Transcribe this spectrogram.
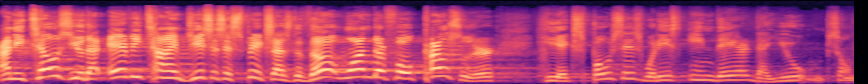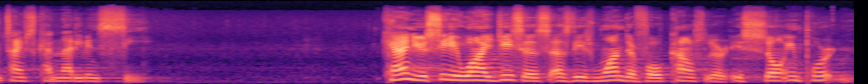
And he tells you that every time Jesus speaks as the, the wonderful counselor, he exposes what is in there that you sometimes cannot even see. Can you see why Jesus, as this wonderful counselor, is so important?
